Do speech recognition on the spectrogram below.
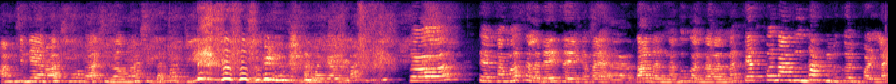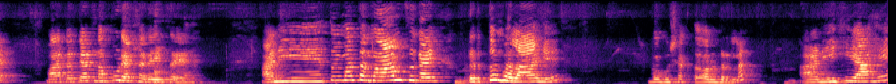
आमची ज्ञान अशी होता अशी जाऊन अशी टाकली. तर त्यांना मसाला द्यायचा आहे एका दादांना दुकानदारांना. त्यात पण अजून दहा किलो कमी पडलाय. मग आता त्यातला पुड्याचा द्यायचा आहे आणि तुम्ही म्हणता मग आमचं काय? तर तुम्हाला आहे बघू शकता ऑर्डरला. आणि ही आहे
